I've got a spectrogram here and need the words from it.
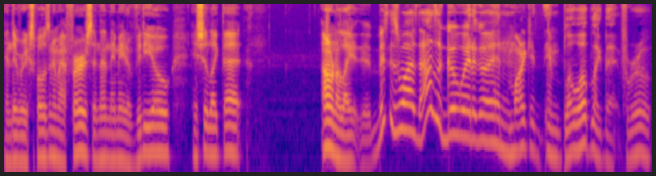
and they were exposing him at first, and then they made a video and shit like that. I don't know, like business wise, that was a good way to go ahead and market and blow up like that for real.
